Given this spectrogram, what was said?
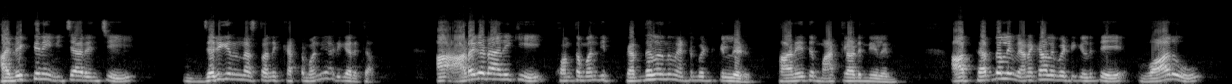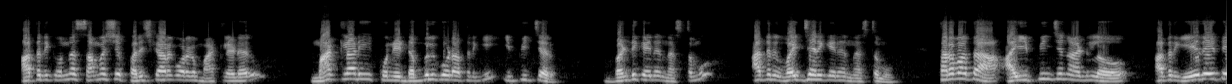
ఆ వ్యక్తిని విచారించి జరిగిన నష్టాన్ని కట్టమని అడిగారట. ఆ అడగడానికి కొంతమంది పెద్దలను వెంట పెట్టుకెళ్ళాడు. తానైతే మాట్లాడింది లేదు ఆ పెద్దల్ని వెనకాల పెట్టుకెళ్తే వారు అతనికి ఉన్న సమస్య పరిష్కారం కొరకు మాట్లాడారు. మాట్లాడి కొన్ని డబ్బులు కూడా అతనికి ఇప్పించారు. బండికైనా నష్టము అతని వైద్యానికైనా నష్టము. తర్వాత ఆ ఇప్పించిన వాటిలో అతనికి ఏదైతే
